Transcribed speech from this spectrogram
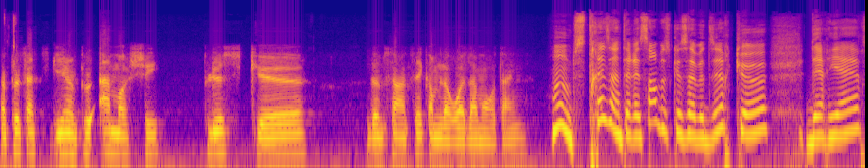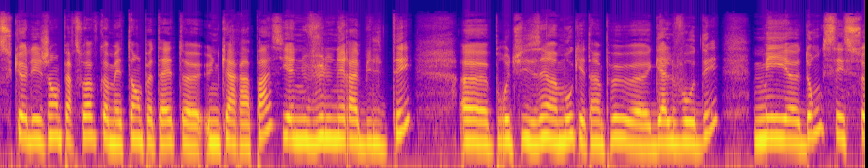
un peu fatigué, un peu amoché, plus que de me sentir comme le roi de la montagne. Hum, c'est très intéressant parce que ça veut dire que derrière ce que les gens perçoivent comme étant peut-être euh, une carapace, il y a une vulnérabilité, euh, pour utiliser un mot qui est un peu euh, galvaudé. Mais euh, donc c'est ce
